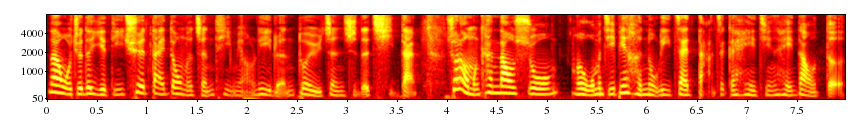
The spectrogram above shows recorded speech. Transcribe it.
那我觉得也的确带动了整体苗栗人对于政治的期待。虽然我们看到说，呃，我们即便很努力在打这个黑金黑道的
